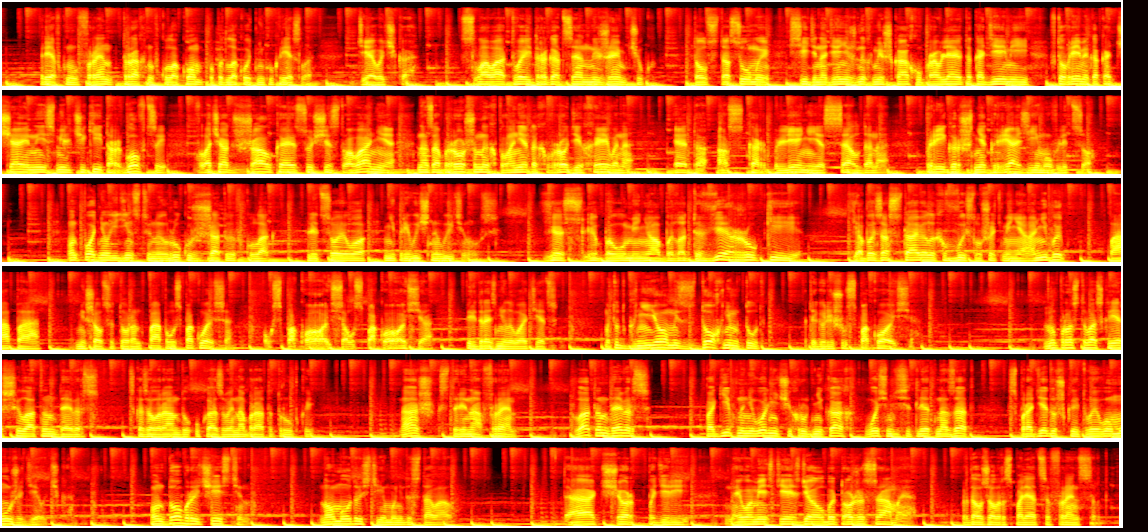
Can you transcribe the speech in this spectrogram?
рявкнул Френ, трахнув кулаком по подлокотнику кресла. «Девочка, слова твои драгоценный жемчуг. Толстосумы, сидя на денежных мешках, управляют академией, в то время как отчаянные смельчаки-торговцы влачат жалкое существование на заброшенных планетах вроде Хейвена. Это оскорбление Селдона, пригоршня грязи ему в лицо». Он поднял единственную руку, сжатую в кулак. Лицо его непривычно вытянулось. «Если бы у меня было две руки, я бы заставил их выслушать меня. Они бы...» «Папа!» — вмешался Торрен. «Папа, успокойся!» «Успокойся, успокойся!» — передразнил его отец. «Мы тут гнием и сдохнем тут, а ты говоришь «успокойся!» «Ну, просто воскресший Латан Деверс!» Сказал Ранду, указывая на брата трубкой. «Наш старина Френ. Латан Деверс погиб на невольничьих рудниках 80 лет назад с прадедушкой твоего мужа, девочка. Он добрый и честен, но мудрости ему не доставало». «Да, черт подери, на его месте я сделал бы то же самое», продолжал распаляться Фрэнсард.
